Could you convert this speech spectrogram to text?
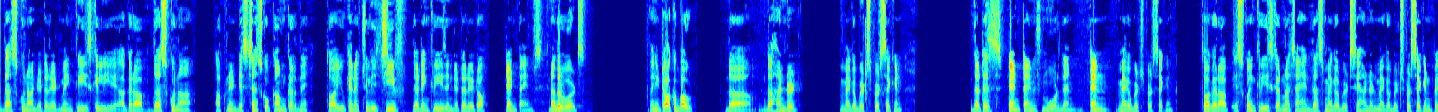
دس گنا ڈیٹا ریٹ میں انکریز کے لیے اگر آپ دس گنا اپنے ڈسٹینس کو کم کر دیں تو you can actually achieve that increase in data rate of ten times in other words when you talk about the the hundred megabits per second that is ten times more than ten megabits per second تو اگر آپ اس کو انکریز کرنا چاہیں دس میگا بٹ سے ہنڈریڈ میگا بٹس پر سیکنڈ پہ،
